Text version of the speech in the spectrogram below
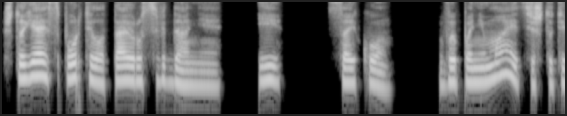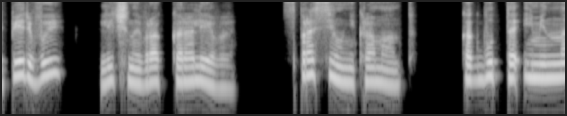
что я испортила Тайру свидание. И, Сайко, вы понимаете, что теперь вы личный враг королевы?» — спросил некромант. Как будто именно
